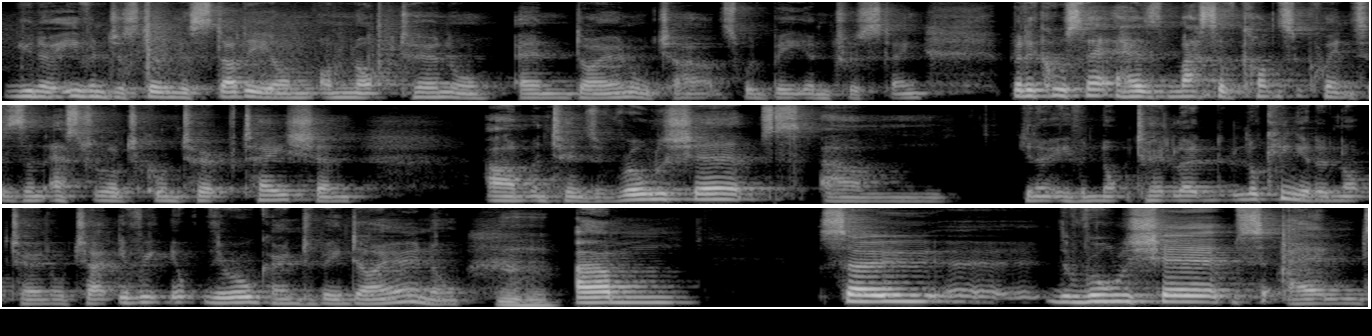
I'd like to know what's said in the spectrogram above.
you know, even just doing a study on, on nocturnal and diurnal charts would be interesting. But of course, that has massive consequences in astrological interpretation um, in terms of rulerships. Um, you know, even nocturnal, like looking at a nocturnal chart, every they're all going to be diurnal. Mhm. Um, so uh, the rulerships and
